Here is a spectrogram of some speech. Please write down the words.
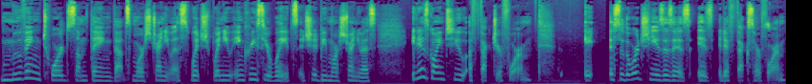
moving towards something that's more strenuous, which when you increase your weights, it should be more strenuous, it is going to affect your form. So the word she uses is is it affects her form.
